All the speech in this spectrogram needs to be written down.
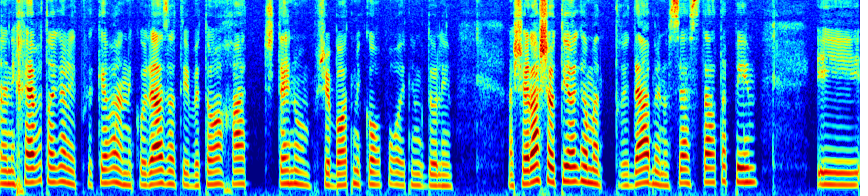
אני חייבת רגע להתעכב על הנקודה הזאת בתור אחת, שתינו, שבאות מ corporateים גדולים. השאלה שאותי רגע מטרידה בנושא הסטארט-אפים, היא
